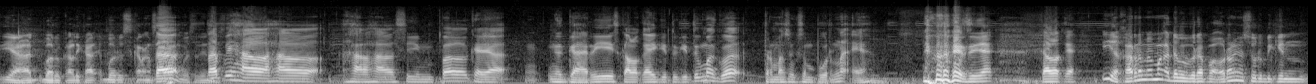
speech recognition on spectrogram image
ya baru kali kali baru sekarang Ta- sekarang tapi hal-hal hal-hal simpel kayak ngegaris kalau kayak gitu-gitu mah gue termasuk sempurna ya maksudnya kalau kayak Iya karena memang ada beberapa orang yang suruh bikin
